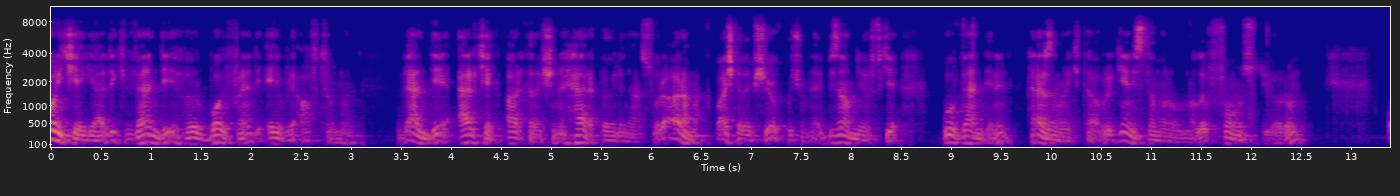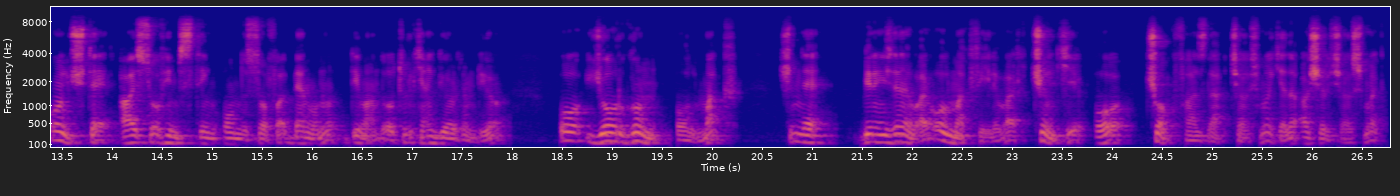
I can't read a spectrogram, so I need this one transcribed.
12'ye geldik. Wendy her boyfriend every afternoon. Wendy erkek arkadaşını her öğleden sonra aramak. Başka da bir şey yok bu cümle. Biz anlıyoruz ki bu Wendy'nin her zamanki tavrı geniş zaman olmalı. Phones diyorum. 13'te I saw him sitting on the sofa. Ben onu divanda otururken gördüm diyor. O yorgun olmak. Şimdi birincide ne var? Olmak fiili var. Çünkü o çok fazla çalışmak ya da aşırı çalışmak.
